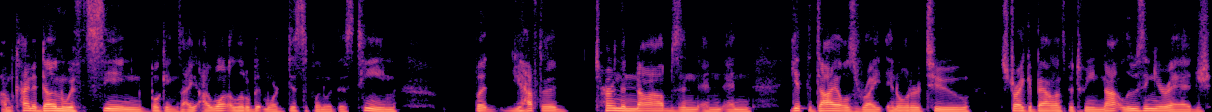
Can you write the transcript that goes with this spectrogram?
I'm kind of done with seeing bookings. I, I want a little bit more discipline with this team, but you have to turn the knobs and and and get the dials right in order to strike a balance between not losing your edge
